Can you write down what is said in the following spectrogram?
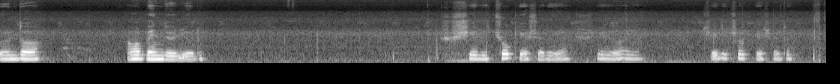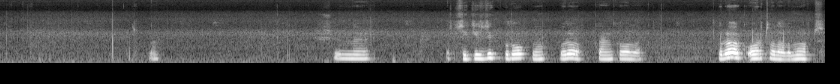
Öldü o. Ama ben de ölüyordum. Şu Shelly çok yaşadı ya. Şu Shelly var ya. Shelly çok yaşadı. Lan. Şunlar. Sekizlik Brock mu? Brock kanka ola. Brock ort olalım ort.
